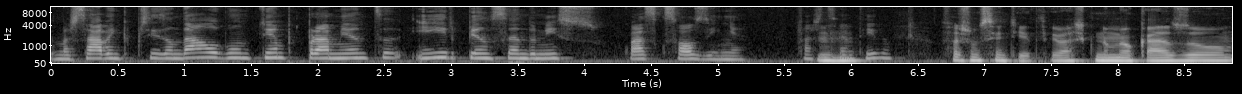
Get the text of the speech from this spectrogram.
mas sabem que precisam de algum tempo para a mente ir pensando nisso quase que sozinha. Faz-te Uhum. sentido? Faz-me sentido. Eu acho que no meu caso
